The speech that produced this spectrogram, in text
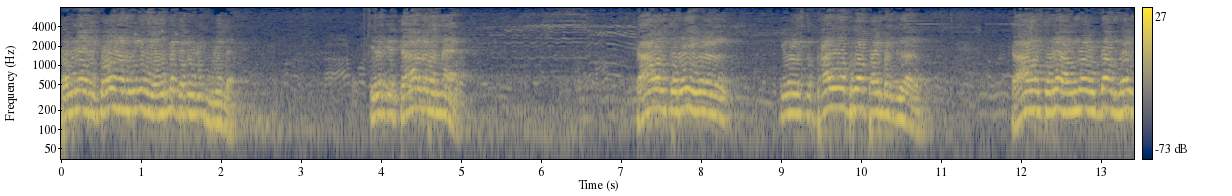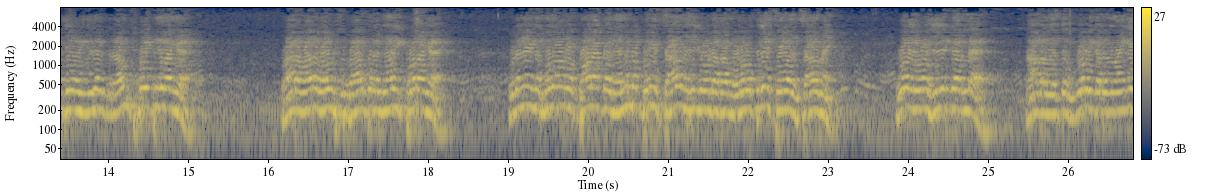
பதினேழு கொலை நடந்ததுக்கு இது எதுவுமே கண்டுபிடிக்க முடியல. இதற்கு காரணம் என்ன? காவல்துறை இவர்கள் இவர்களுக்கு பாதுகாப்புக்காக பயன்படுத்துகிறார்கள் காவல்துறை அவங்க தான் வேலை செய்வாங்க ரவுண்ட்ஸ் போயிட்டு இருக்கிறாங்க. வார வாரம் வாரத்தில் ரெண்டு நாளைக்கு போறாங்க. உடனே இந்த முதல்வர் பாராட்ட என்னமோ பெரிய சாதனை செஞ்சு விடுறாங்க உலகத்திலே செய்யாத சாதனை. ஊழல் இவ்வளவு செஞ்சிருக்காருல்ல. நாலரை லட்சம் கோடி கடன் வாங்கி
